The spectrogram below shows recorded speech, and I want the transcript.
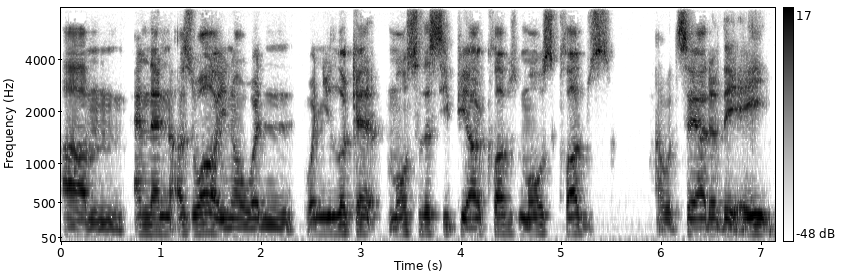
Um, and then as well, you know, when when you look at most of the CPL clubs, most clubs, I would say out of the eight,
